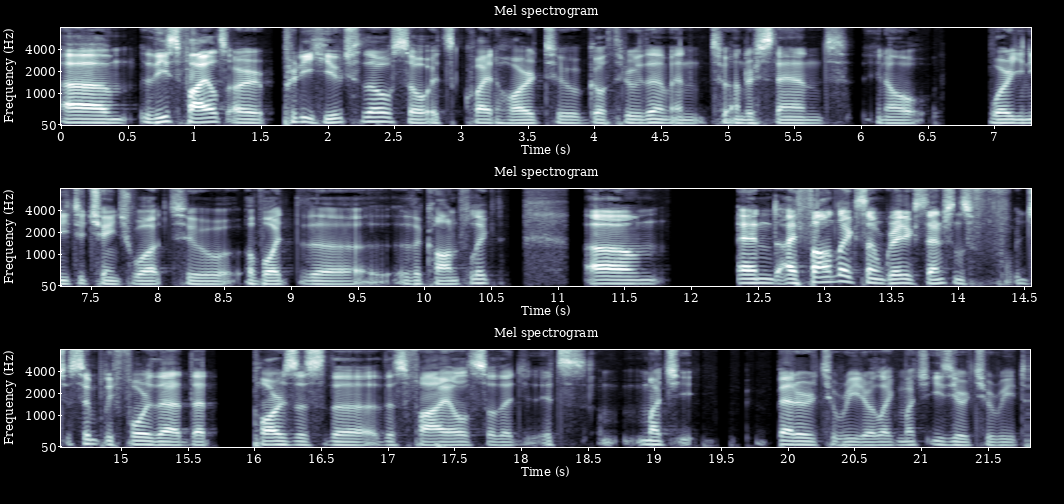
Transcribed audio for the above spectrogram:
Um, these files are pretty huge though, so it's quite hard to go through them and to understand, you know, where you need to change what to avoid the the conflict. Um, and I found like some great extensions f- simply for that that parses the this file so that it's much better to read or like much easier to read.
